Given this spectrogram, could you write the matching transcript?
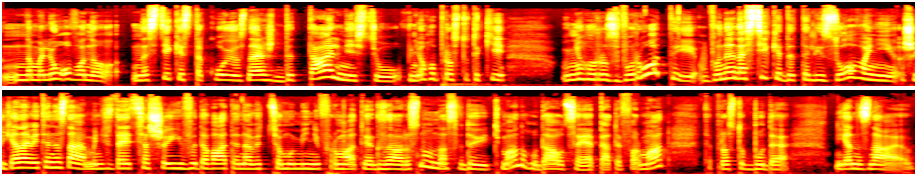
намальовано, настільки з такою, знаєш, детальністю, в нього просто такі у нього розвороти, вони настільки деталізовані, що я навіть не знаю, мені здається, що її видавати навіть в цьому міні-формату, як зараз. Ну, у нас видають мангу, да, оце є п'ятий формат. Це просто буде, я не знаю.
